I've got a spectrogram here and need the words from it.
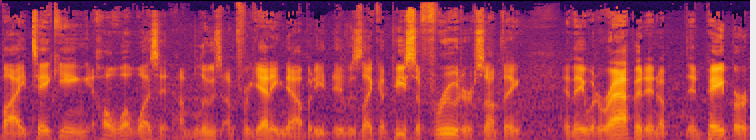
by taking oh what was it? I'm lose I'm forgetting now, but he, it was like a piece of fruit or something and they would wrap it in a in paper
